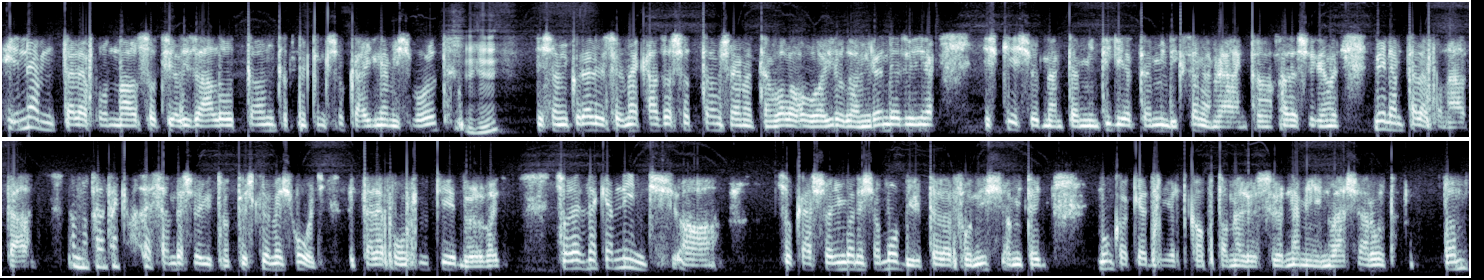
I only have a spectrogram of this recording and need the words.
Én nem telefonnal szocializálódtam, tehát nekünk sokáig nem is volt. Uh-huh. És amikor először megházasodtam, és elmentem valahova irodalmi rendezvényre, és később mentem, mint ígértem, mindig szememre állt a feleségem, hogy miért nem telefonáltál. Mondtam, hát nekem eszembe se jutott, és különben is hogy? Egy telefonfülkéből, vagy... Szóval ez nekem nincs a szokásaimban, és a mobiltelefon is, amit egy munkakedvéért kaptam először, nem én vásároltam,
